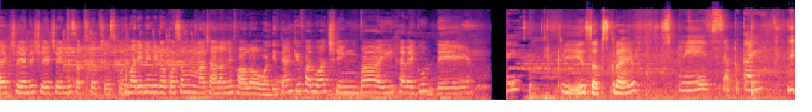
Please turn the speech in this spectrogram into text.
లైక్ చేయండి షేర్ చేయండి సబ్స్క్రైబ్ చేసుకోండి. మరిన్ని వీడియో కోసం నా ఛానల్ని ఫాలో అవ్వండి. Thank you for watching bye have a good day please subscribe Please subscribe.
